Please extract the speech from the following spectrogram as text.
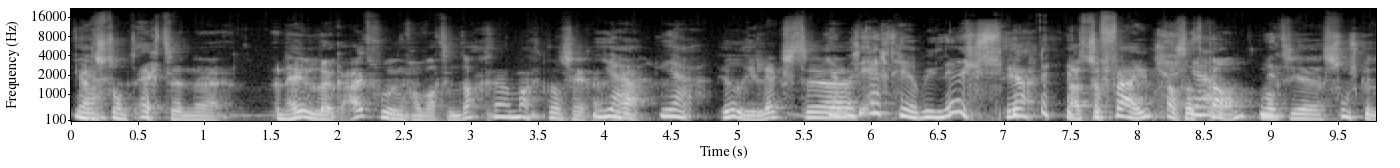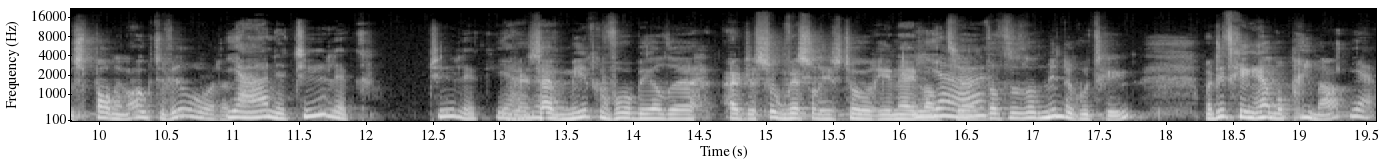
Ja, er stond echt een, eh, een hele leuke uitvoering van Wat een Dag, eh, mag ik wel zeggen. Ja, ja. Heel relaxed. eh, Ja, het was echt heel relaxed. ja. nou, het is toch fijn als dat Ja, kan? Want je, soms kunnen spanningen ook te veel worden. Ja, natuurlijk. Tuurlijk. Ja, er nee. zijn meerdere voorbeelden uit de Songwissel-historie in Nederland Ja. eh, dat het wat minder goed ging. Maar dit ging helemaal prima. ja.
